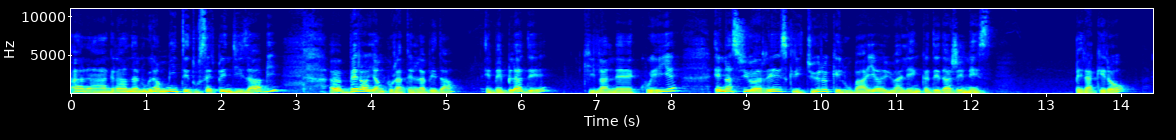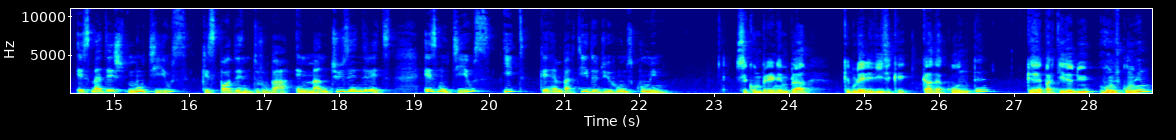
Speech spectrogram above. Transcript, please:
a la gran, al gran mite du serpent d'Isabi, uh, beroi ancorat en la beda, e be blade, qui l'en est queie, e na sua reescritura que l'ubaia u alenca de da genes. Per aquerò, es mateix motius que es poden trobar en mantus endrets, es motius it que hem partida du huns commun. Se comprenen pla que volere dire que cada conte que è partida du huns commun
